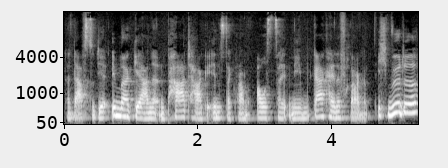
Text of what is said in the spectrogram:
dann darfst du dir immer gerne ein paar Tage Instagram Auszeit nehmen. Gar keine Frage. Ich würde,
